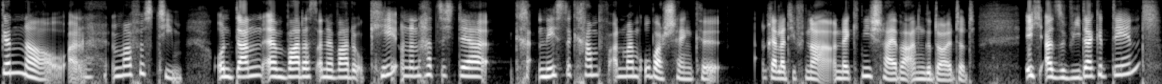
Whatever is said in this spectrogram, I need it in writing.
Genau, immer fürs Team. Und dann ähm, war das an der Wade okay und dann hat sich der nächste Krampf an meinem Oberschenkel relativ nah an der Kniescheibe angedeutet. Ich also wieder gedehnt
